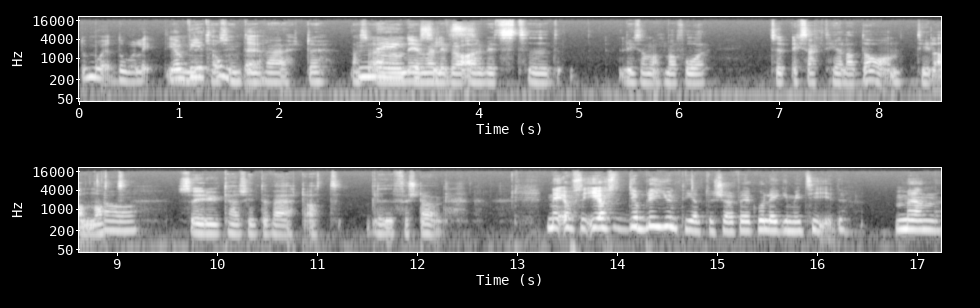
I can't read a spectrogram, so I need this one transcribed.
då mår jag dåligt. Jag Mm, vet kanske om inte är det. värt det. Alltså Nej, även om det är en väldigt bra arbetstid. Liksom att man får typ exakt hela dagen till annat. Ja. Så är det ju kanske inte värt att bli förstörd. Nej, alltså, jag, jag blir ju inte helt förstörd för jag går och lägger mig i tid. Men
